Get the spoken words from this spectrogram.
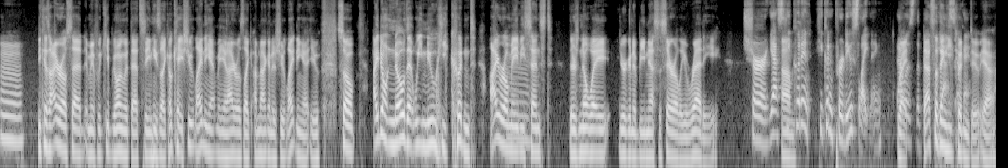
Mm, Because Iroh said, I mean, if we keep going with that scene, he's like, okay, shoot lightning at me. And Iroh's like, I'm not going to shoot lightning at you. So I don't know that we knew he couldn't. Iroh maybe Mm. sensed there's no way you're going to be necessarily ready. Sure. Yes, Um, he couldn't. He couldn't produce lightning. That right. was the. That's the thing yes, he couldn't okay. do. Yeah.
